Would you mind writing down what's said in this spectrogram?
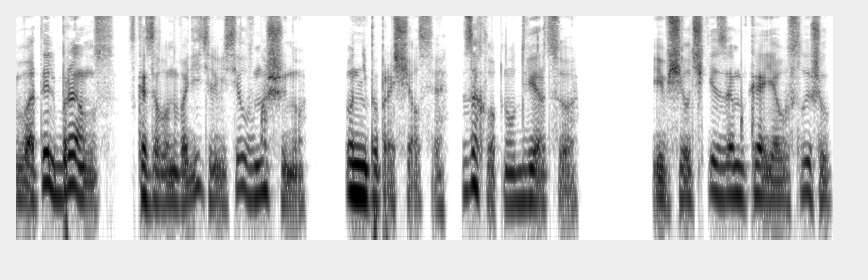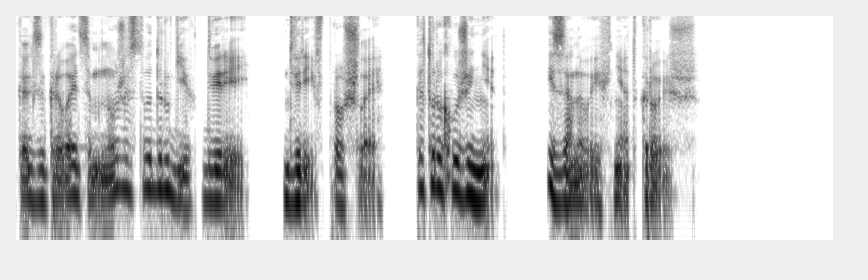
«В отель Браунс», — сказал он водителю и сел в машину. Он не попрощался, захлопнул дверцу. И в щелчке замка я услышал, как закрывается множество других дверей. Дверей в прошлое, которых уже нет, и заново их не откроешь.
